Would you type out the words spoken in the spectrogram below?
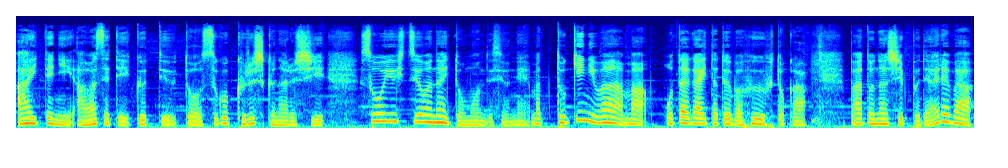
相手に合わせていくっていうとすごく苦しくなるしそういう必要はないと思うんですよね。まあ、時には、まあ、お互い例えば夫婦とかパートナーシップであれば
